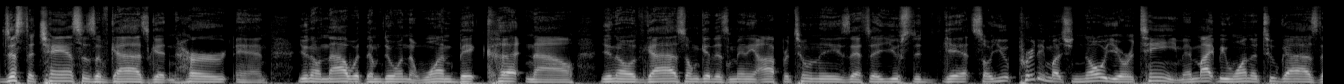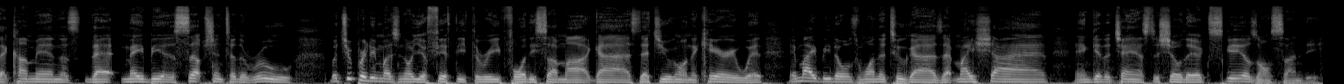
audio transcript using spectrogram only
just the chances of guys getting hurt and you know now with them doing the one big cut now you know guys don't get as many opportunities as they used to get. So you pretty much know your team. It might be one or two guys that come in that may be an exception to the rule but you pretty much know your 53 40 some odd guys that you're going to carry with. It might be those one or two guys that might shine and get a chance to show their skills on sunday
